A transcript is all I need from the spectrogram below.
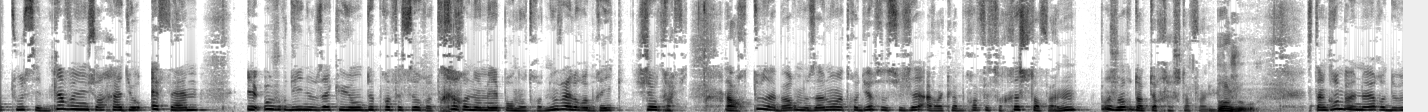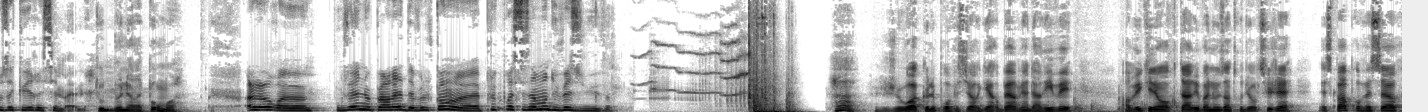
tous et bienvenue sur Radio FM. Et aujourd'hui, nous accueillons deux professeurs très renommés pour notre nouvelle rubrique Géographie. Alors, tout d'abord, nous allons introduire ce sujet avec le professeur Christophen. Bonjour, docteur Christophen. Bonjour. C'est un grand bonheur de vous accueillir ici même. Tout le bonheur est pour moi. Alors, euh, vous allez nous parler des volcans, euh, plus précisément du Vésuve. Ah, je vois que le professeur Gerber vient d'arriver. Alors vu qu'il est en retard, il va nous introduire le sujet. N'est-ce pas, professeur?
